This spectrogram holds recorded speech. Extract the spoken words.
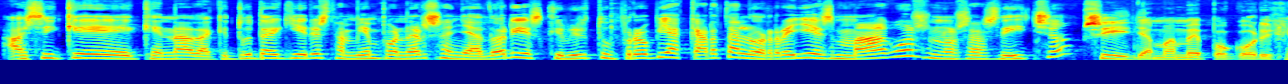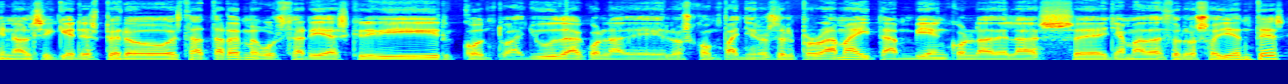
Así que, que nada, que tú te quieres también poner soñador y escribir tu propia carta a los Reyes Magos, ¿nos has dicho? Sí, llámame poco original si quieres, pero esta tarde me gustaría escribir con tu ayuda, con la de los compañeros del programa y también con la de las eh, llamadas de los oyentes,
